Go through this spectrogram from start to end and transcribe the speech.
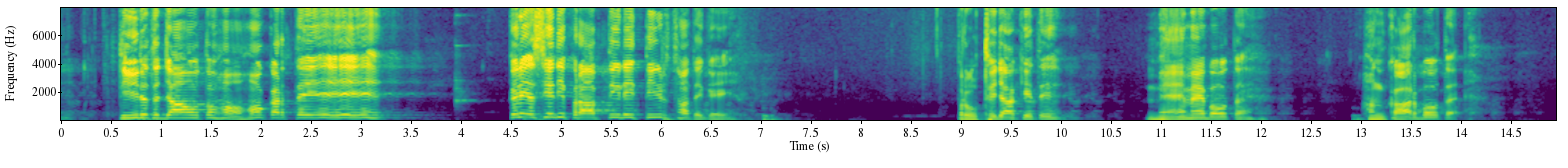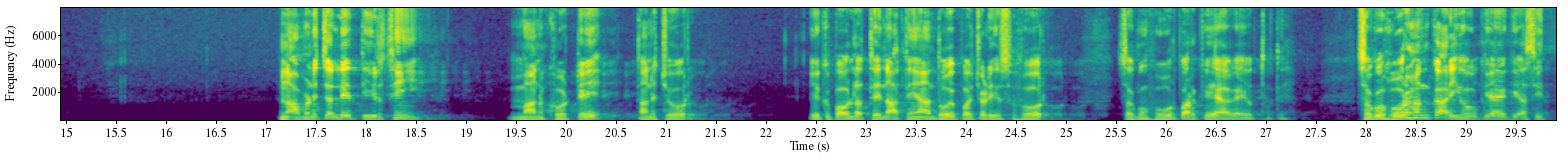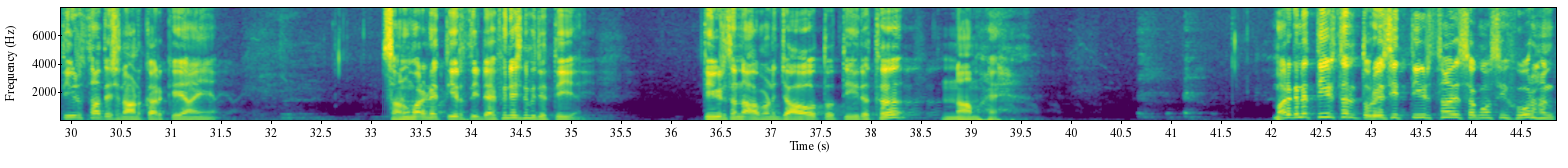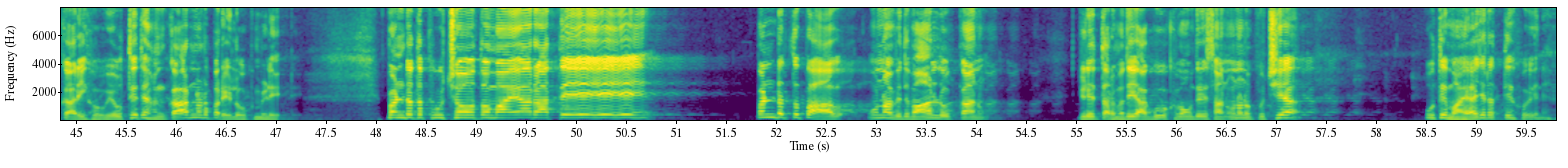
ਤੀਰਥ ਜਾਓ ਤੋ ਹਉ ਹਉ ਕਰਤੇ। ਕਹਿੰਦੇ ਅਸੀਂ ਇਹਦੀ ਪ੍ਰਾਪਤੀ ਲਈ ਤੀਰਥਾਂ ਤੇ ਗਏ। ਪਰ ਉੱਥੇ ਜਾ ਕੇ ਤੇ ਮੈਂ ਮੈਂ ਬਹੁਤ ਹੈ। ਹੰਕਾਰ ਬਹੁਤ ਹੈ। ਨਾਵਣ ਚੱਲੇ ਤੀਰਥੀ, ਮਨ ਖੋਟੇ, ਤਨ ਚੋਰ। ਇੱਕ ਪੌ ਲੱਥੇ ਨਹਾਤਿਆਂ ਦੋਏ ਪੌ ਚੜੇ ਸਹੋਰ ਸਗੋਂ ਹੋਰ ਭਰ ਕੇ ਆ ਗਏ ਉੱਥੋਂ ਤੇ। ਸਗੋਂ ਹੋਰ ਹੰਕਾਰੀ ਹੋ ਕੇ ਆਏ ਕਿ ਅਸੀਂ ਤੀਰਥਾਂ ਤੇ ਇਸ਼ਨਾਨ ਕਰਕੇ ਆਏ ਆ ਸਾਨੂੰ ਮਾਰੇ ਨੇ ਤੀਰਥ ਦੀ ਡੈਫੀਨੇਸ਼ਨ ਵੀ ਦਿੱਤੀ ਹੈ। ਤੀਰਥ ਨਹਾਵਣ ਜਾਓ ਤੋ ਤੀਰਥ ਨਾਮ ਹੈ। ਮਰਗ ਕਹਿੰਦੇ ਤੀਰਥਾਂ ਤੇ ਤੁਰੇ ਸੀ, ਤੀਰਥਾਂ ਦੇ ਸਗੋਂ ਅਸੀਂ ਹੋਰ ਹੰਕਾਰੀ ਹੋ ਗਏ। ਉੱਥੇ ਤੇ ਹੰਕਾਰ ਨਾਲ ਭਰੇ ਲੋਕ ਮਿਲੇ। ਪੰਡਤ ਪੁੱਛੋ ਤੋ ਮਾਇਆ ਰਾਤੇ? ਪੰਡਤ ਭਾਵ ਉਹਨਾਂ ਵਿਦਵਾਨ ਲੋਕਾਂ ਨੂੰ, ਜਿਹੜੇ ਧਰਮ ਦੇ ਆਗੂ ਖਵਾਉਂਦੇ ਸਨ, ਉਹਨਾਂ ਨੂੰ ਪੁੱਛਿਆ, ਉਹ ਤੇ ਮਾਇਆ 'ਚ ਰੱਤੇ ਹੋਏ ਨੇ।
